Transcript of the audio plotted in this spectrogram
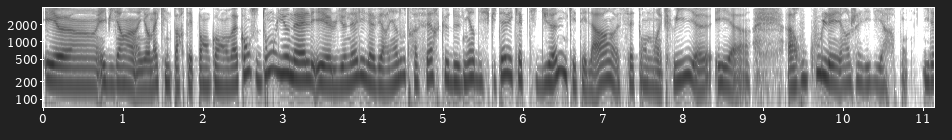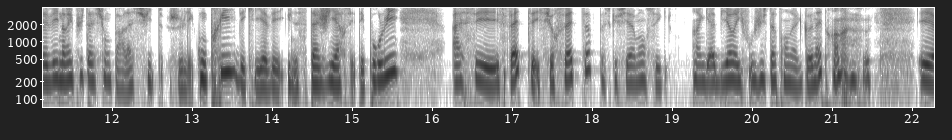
Et euh, eh bien, il y en a qui ne partaient pas encore en vacances, dont Lionel. Et euh, Lionel, il avait rien d'autre à faire que de venir discuter avec la petite jeune qui était là, 7 ans de moins que lui, euh, et à, roucouler, hein, j'allais dire. Il avait une réputation par la suite, je l'ai compris. Dès qu'il y avait une stagiaire, c'était pour lui. Assez faite et surfaite, parce que finalement, c'est un gars bien, il faut juste apprendre à le connaître. Hein. et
